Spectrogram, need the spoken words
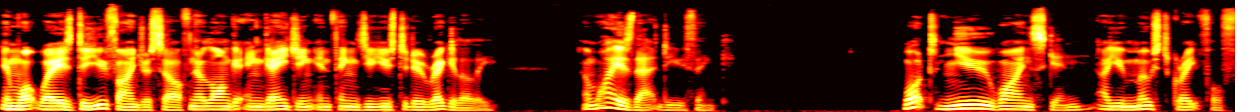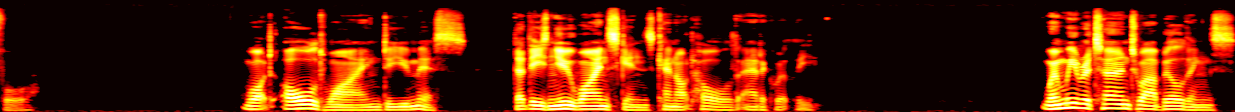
In what ways do you find yourself no longer engaging in things you used to do regularly? And why is that, do you think? What new wineskin are you most grateful for? What old wine do you miss that these new wineskins cannot hold adequately? When we return to our buildings,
